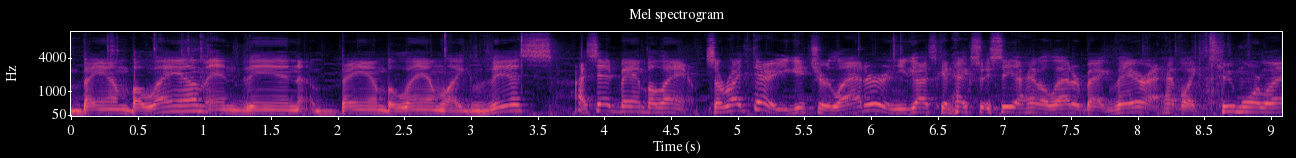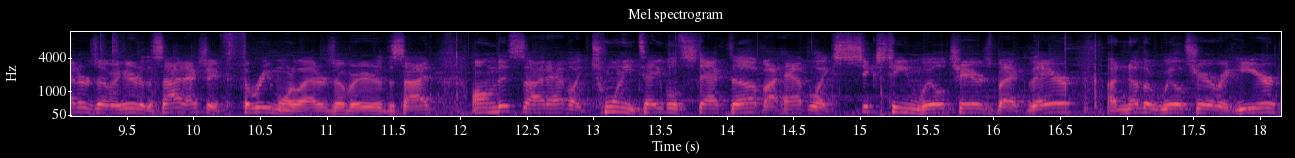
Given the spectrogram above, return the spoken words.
Bam, balam, and then bam, balam like this. I said bam, balam. So right there, you get your ladder, and you guys can actually see I have a ladder back there. I have like two more ladders over here to the side. Actually, I have three more ladders over here to the side. On this side, I have like 20 tables stacked up. I have like 16 wheelchairs back there. Another wheelchair over here.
